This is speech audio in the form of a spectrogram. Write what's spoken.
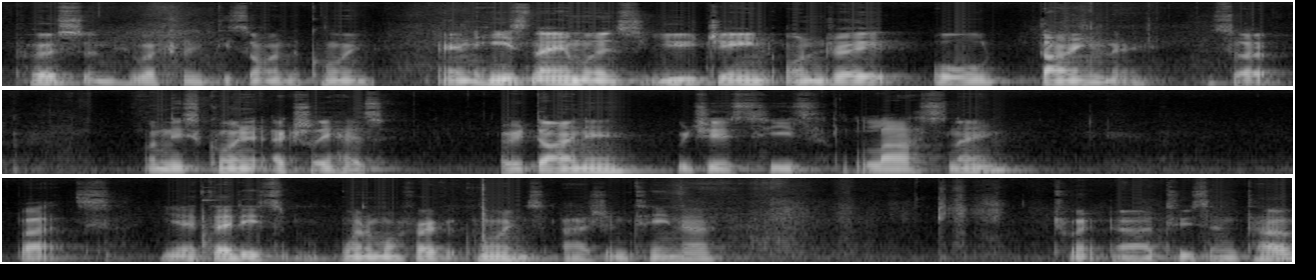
person who actually designed the coin. And his name was Eugene Andre Oudinot. So on this coin it actually has Oudinot, which is his last name. But yeah, that is one of my favorite coins, Argentina uh, 2 centavos.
